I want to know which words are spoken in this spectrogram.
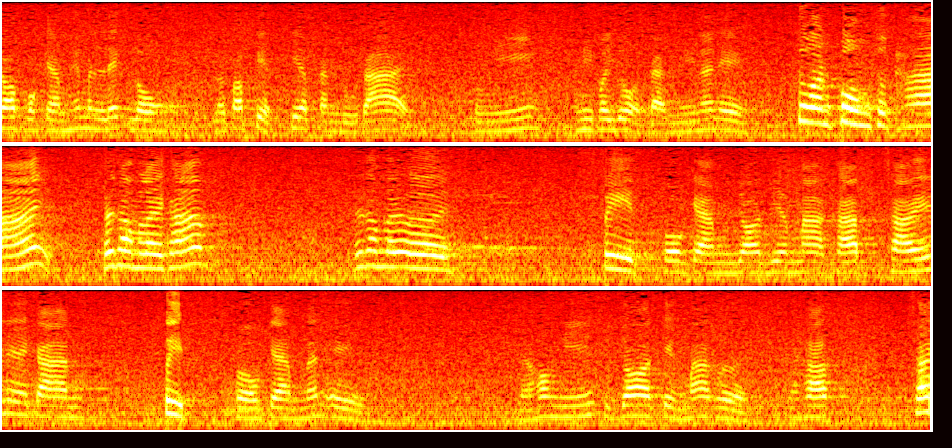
ย่อโปรแกรมให้มันเล็กลง แล้วก็เปรียบเทียบกันดูได้ ตรงนี้มีประโยชน์แบบนี้นั่นเอง ส่วนปุ่มสุดท้ายใช้ทำอะไรครับใช้ทำอะไรเอ่ยปิดโปรแกรมยอดเยี่ยมมากครับ ใช้ในการปิดโปรแกรมนั่นเอง ในห้องนี้สุดยอดเก่งมากเลยนะครับ ใช้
